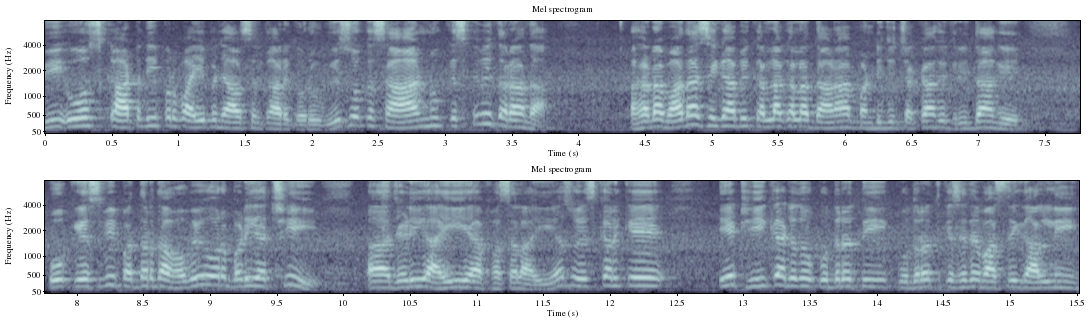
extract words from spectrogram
ਵੀ ਉਸ ਕੱਟ ਦੀ ਭਰਪਾਈ ਪੰਜਾਬ ਸਰਕਾਰ ਕਰੂਗੀ। ਸੋ ਕਿਸਾਨ ਨੂੰ ਕਿਸੇ ਵੀ ਤਰ੍ਹਾਂ ਦਾ ਸਾਡਾ ਵਾਅਦਾ ਸੀਗਾ ਵੀ ਕੱਲਾ ਕੱਲਾ ਦਾਣਾ ਮੰਡੀ 'ਚ ਚੱਕਾਂਗੇ, ਖਰੀਦਾਂਗੇ, ਉਹ ਕਿਸ ਵੀ ਪੱਧਰ ਦਾ ਹੋਵੇ ਔਰ ਬੜੀ ਅੱਛੀ ਜਿਹੜੀ ਆਈ ਹੈ, ਫਸਲ ਆਈ ਹੈ। ਸੋ ਇਸ ਕਰਕੇ ਇਹ ਠੀਕ ਹੈ ਜਦੋਂ ਕੁਦਰਤੀ, ਕੁਦਰਤ ਕਿਸੇ ਦੇ ਵੱਸ ਦੀ ਗੱਲ ਨਹੀਂ,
